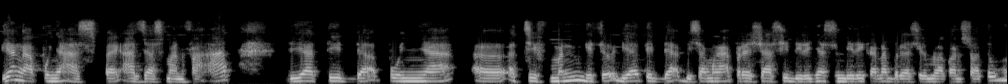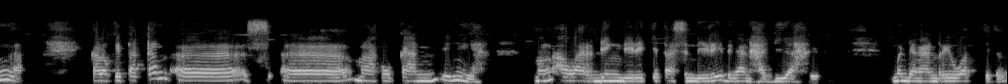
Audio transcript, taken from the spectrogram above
Dia nggak punya aspek azas manfaat, dia tidak punya uh, achievement gitu, dia tidak bisa mengapresiasi dirinya sendiri karena berhasil melakukan sesuatu, enggak. Kalau kita kan uh, uh, melakukan ini ya, mengawarding diri kita sendiri dengan hadiah gitu, dengan reward gitu,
